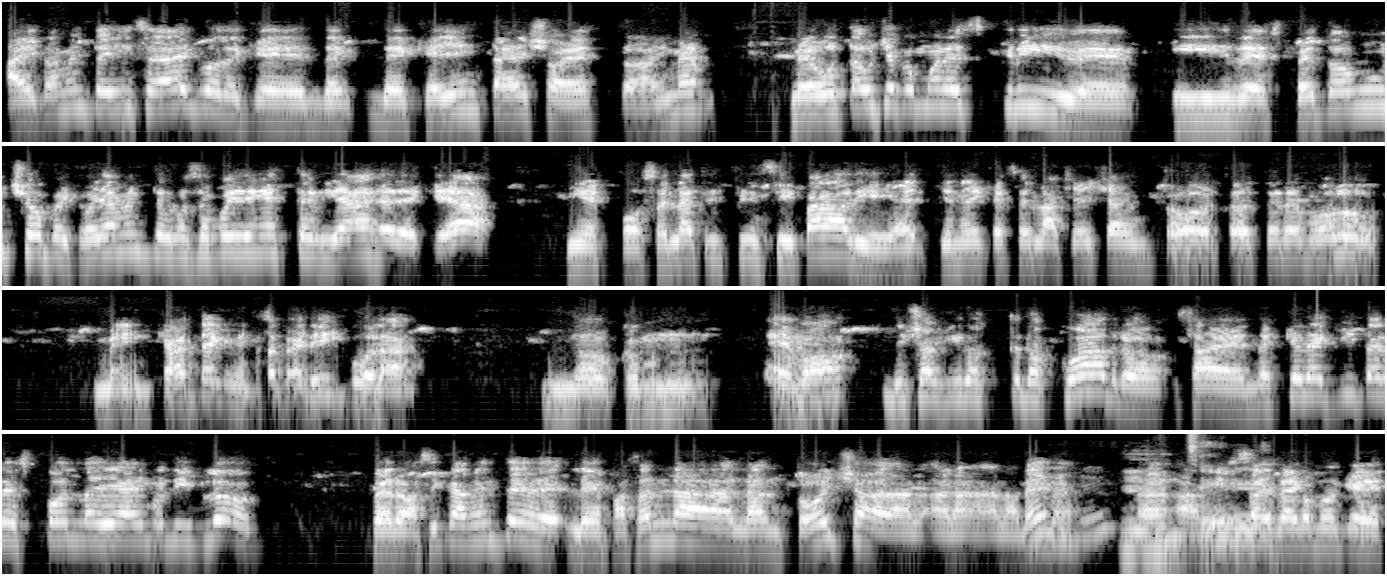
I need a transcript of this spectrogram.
ahí también te dice algo de que, de, de que ella está hecho esto. A mí me, me gusta mucho cómo él escribe y respeto mucho porque obviamente uno se puede ir en este viaje de que, ah, mi esposa es la actriz principal y ella tiene que ser la checha en todo, este revolú. Me encanta que en esta película, no, como hemos dicho aquí los, los cuatro, ¿sabes? no es que le quita el spotlight a Emily Blunt, pero básicamente le, pasan la, la, antorcha a, la, a nena. a, mí, ¿sabes? Como que,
